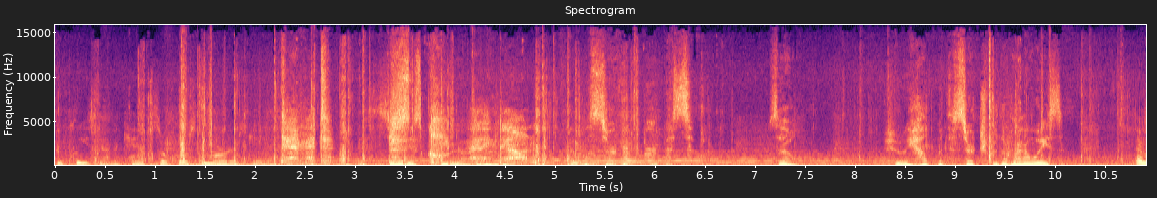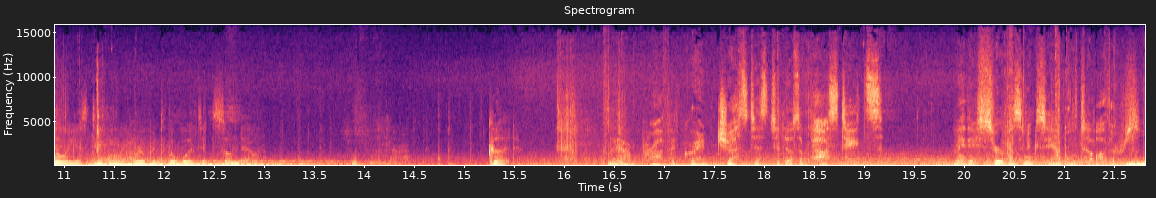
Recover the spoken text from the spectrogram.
The elders will be pleased to have a camp so close to Martyr's Gate. Damn it. This is Keep crude. heading down. It will serve its purpose. So, should we help with the search for the runaways? Emily is taking the group into the woods at sundown. Good. May our prophet grant justice to those apostates. May they serve as an example to others.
